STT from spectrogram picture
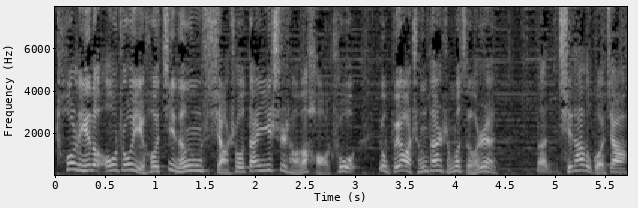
脱离了欧洲以后，既能享受单一市场的好处，又不要承担什么责任，那其他的国家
